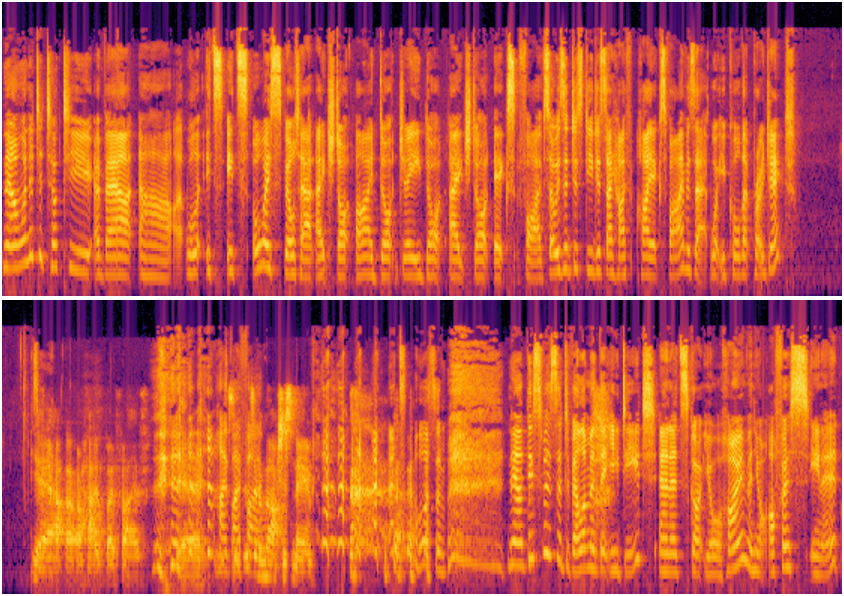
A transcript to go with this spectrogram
now, I wanted to talk to you about. Uh, well, it's it's always spelt out h dot i dot g dot h dot x five. So, is it just do you just say hi, hi x five? Is that what you call that project? Yeah, or uh, uh, Hive by Five. Yeah, Hive by a, Five. It's an obnoxious name. That's awesome. Now, this was a development that you did, and it's got your home and your office in it.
